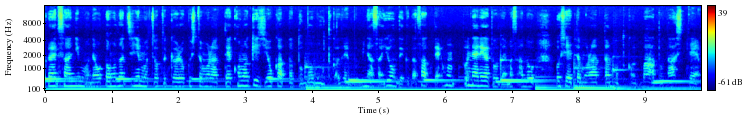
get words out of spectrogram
クライアントさんにもねお友達にもちょっと協力してもらってこの記事良かったと思うのとか全部皆さん読んでくださって本当にありがとうございます。あの教えてもらったのとかバーッと出して。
